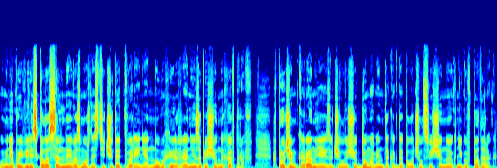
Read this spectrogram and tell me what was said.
У меня появились колоссальные возможности читать творения новых и ранее запрещенных авторов. Впрочем, Коран я изучил еще до момента, когда получил священную книгу в подарок.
